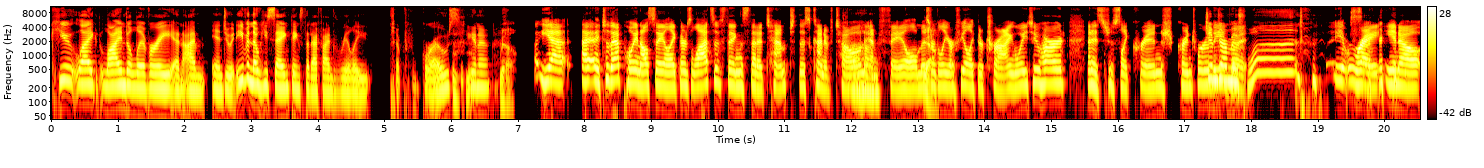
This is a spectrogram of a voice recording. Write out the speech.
cute like line delivery and I'm into it even though he's saying things that I find really gross, Mhm. you know. Yeah, I, I- to that point, I'll say like there's lots of things that attempt this kind of tone Uh-huh. and fail miserably, or feel like they're trying way too hard, and it's just like cringe, cringeworthy. Jim Jarmusch, what? Yeah, right? You know,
